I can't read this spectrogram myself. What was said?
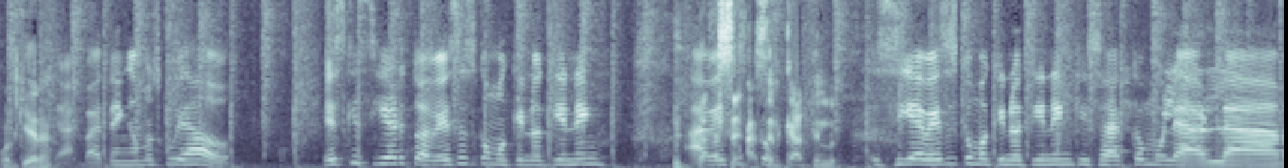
cualquiera. tengamos cuidado. Es que es cierto, a veces como que no tienen... A veces Acercátelo. sí, a veces como que no tienen quizá como la, la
